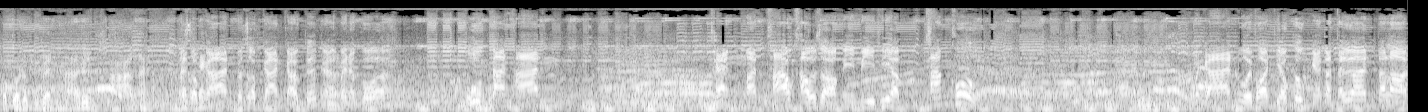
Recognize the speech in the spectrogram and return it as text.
ปรากฏว่ามีปัญหาเรื่องขาไงประสบการณ์ประสบการณ์เก่าเกิกเออไม่ต้องกลัวภูมิต้านทาน แข้งหมัดเท้าเข่าศอกนี่มีเพียบทั้งคู่กรรมการอวยพรเกี่ยวกึ้งแกก็เตือนตลอด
